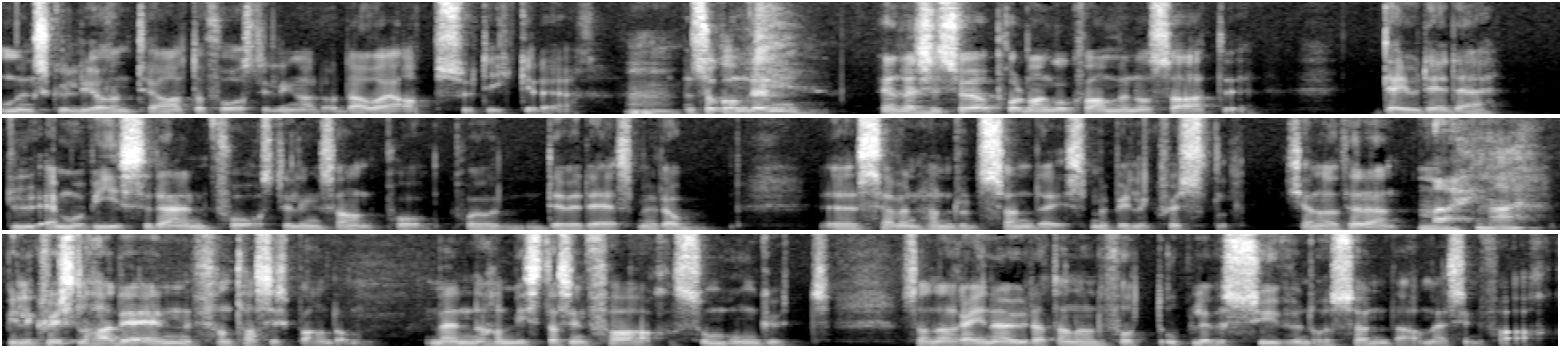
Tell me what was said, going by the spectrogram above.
om en skulle gjøre en teaterforestilling av det. Og da var jeg absolutt ikke der. Men så kom det en, en regissør, Pål Mango Kvammen, og sa at det er jo det det er. Jeg må vise deg en forestilling på, på DVD som heter eh, 700 Sundays med Billy Crystal. Kjenner du til den? Nei. Nei. Billy Crystal hadde en fantastisk barndom, men han mista sin far som ung gutt. Så han regna ut at han hadde fått oppleve 700 søndager med sin far.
